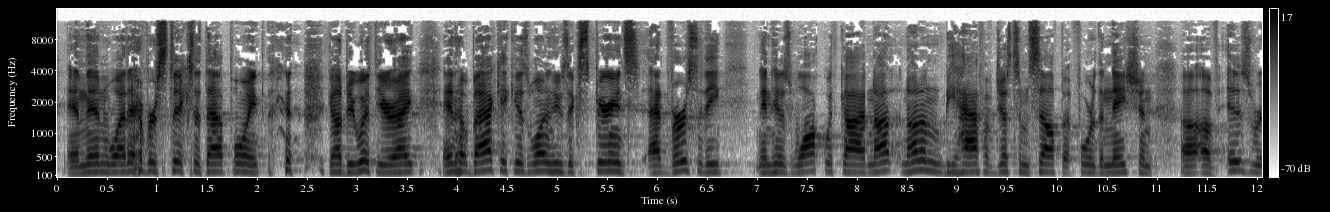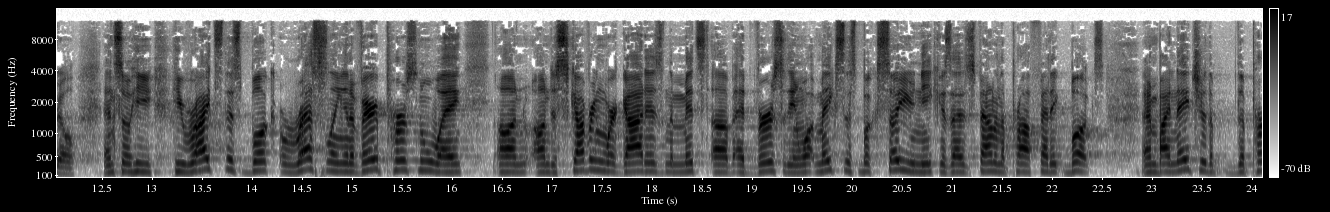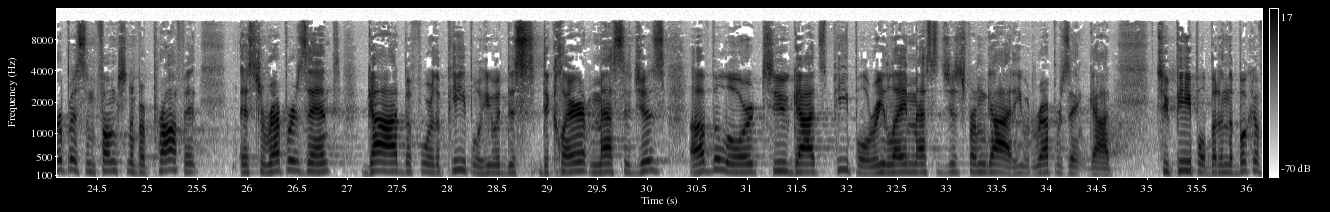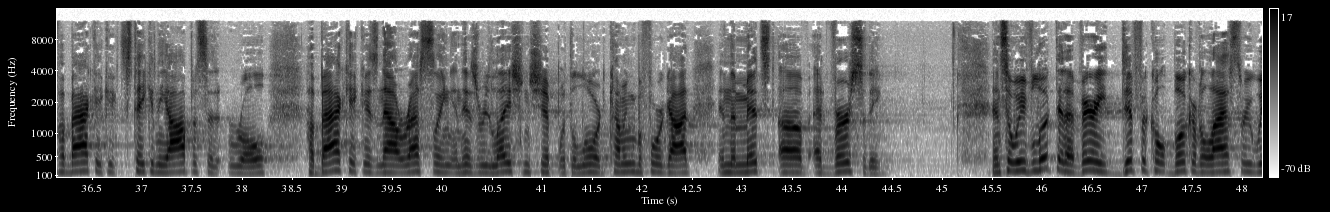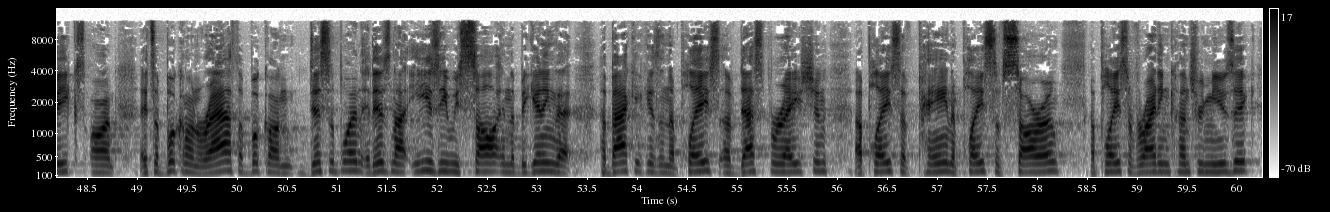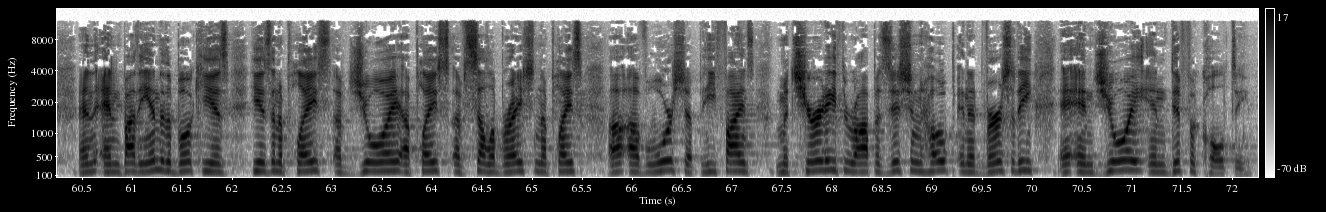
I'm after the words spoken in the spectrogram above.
And then whatever sticks at that point, God be with you, right? And Habakkuk is one who's experienced adversity in his walk with God, not, not on behalf of just himself, but for the nation uh, of Israel. And so he, he writes this book wrestling in a very personal way on, on discovering where God is in the midst of adversity. And what makes this book so unique is that it's found in the prophetic books. And by nature, the, the purpose and function of a prophet is to represent God before the people. He would dis- declare messages of the Lord to God's people, relay messages from God. He would represent God to people. But in the book of Habakkuk, it's taken the opposite role. Habakkuk is now wrestling in his relationship with the Lord, coming before God in the midst of adversity. And so we've looked at a very difficult book over the last three weeks on, it's a book on wrath, a book on discipline. It is not easy. We saw in the beginning that Habakkuk is in a place of desperation, a place of pain, a place of sorrow, a place of writing country music. And, and by the end of the book, he is, he is in a place of joy, a place of celebration, a place uh, of worship. He finds maturity through opposition, hope in adversity, and, and joy in difficulty.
